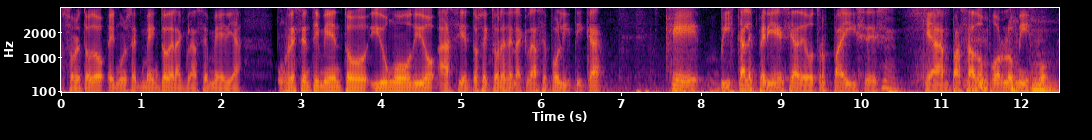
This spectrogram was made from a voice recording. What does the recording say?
sobre todo en un segmento de la clase media, un resentimiento y un odio a ciertos sectores de la clase política que, vista la experiencia de otros países que han pasado por lo mismo,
